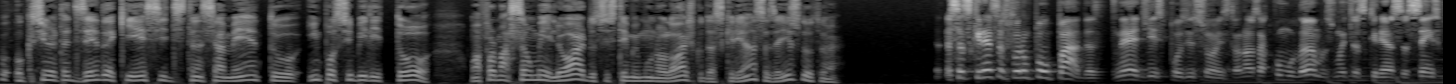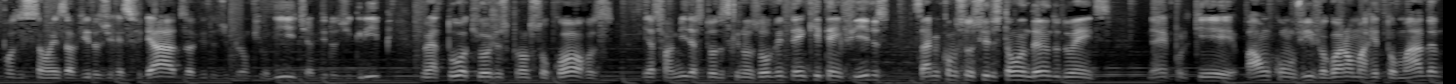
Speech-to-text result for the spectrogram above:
O, o que o senhor está dizendo é que esse distanciamento impossibilitou uma formação melhor do sistema imunológico das crianças, é isso, doutor? Essas crianças foram poupadas né, de exposições, então nós acumulamos muitas crianças sem exposições a vírus de resfriados, a vírus de bronquiolite, a vírus de gripe. Não é à toa que hoje os prontos-socorros e as famílias todas que nos ouvem têm, que têm filhos, sabem como seus filhos estão andando doentes, né, porque há um convívio, agora há uma retomada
